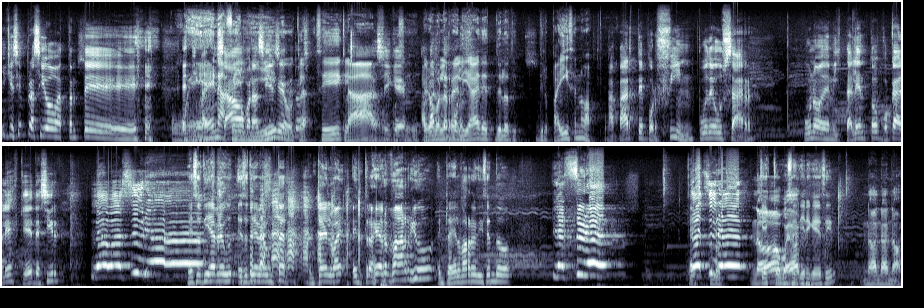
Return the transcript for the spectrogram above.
y que siempre ha sido bastante Buena, por así decirlo. cla- Sí, claro. Así po, que, sí, Pero por las realidades de, de los, de los países nomás. po. Aparte, por fin pude usar uno de mis talentos vocales, que es decir, ¡La basura! Eso te iba a, pregu- eso te iba a preguntar. Entras al, ba- entras al barrio, entras al barrio diciendo ¡La basura! ¡La basura! No, ¿Qué es como se weón. tiene que decir? No, no, no.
